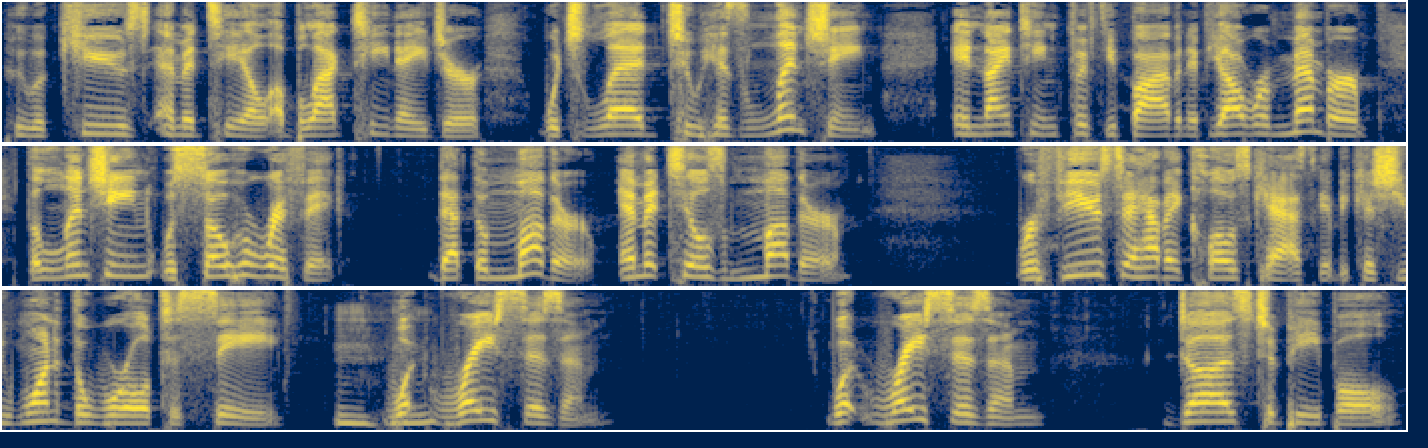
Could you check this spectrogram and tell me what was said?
who accused Emmett Till, a black teenager, which led to his lynching in 1955. And if y'all remember, the lynching was so horrific that the mother, Emmett Till's mother, refused to have a closed casket because she wanted the world to see what mm-hmm. racism, what racism does to people,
